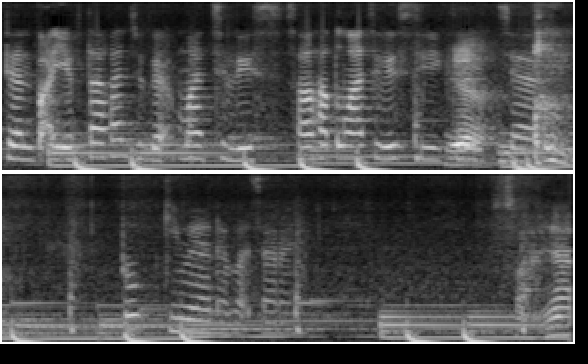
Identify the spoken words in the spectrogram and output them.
dan Pak Yifta kan juga majelis, salah satu majelis di Iya. gereja. itu gimana Pak caranya? saya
